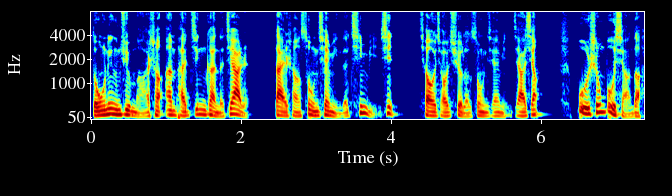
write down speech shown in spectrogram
董令具马上安排精干的家人带上宋千敏的亲笔信，悄悄去了宋千敏家乡，不声不响的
